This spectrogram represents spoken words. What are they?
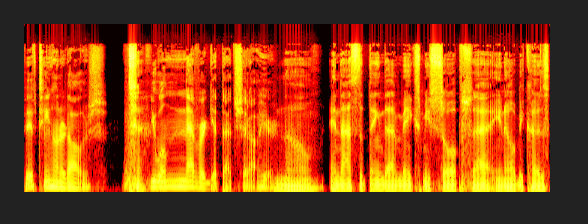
Fifteen hundred dollars. You will never get that shit out here. No. And that's the thing that makes me so upset, you know, because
